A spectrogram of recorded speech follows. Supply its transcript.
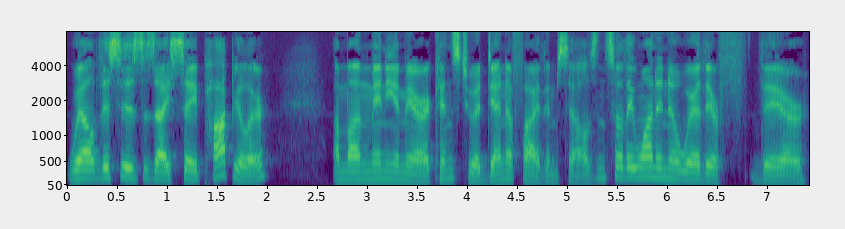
Well, this is, as I say, popular among many Americans to identify themselves, and so they want to know where their their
